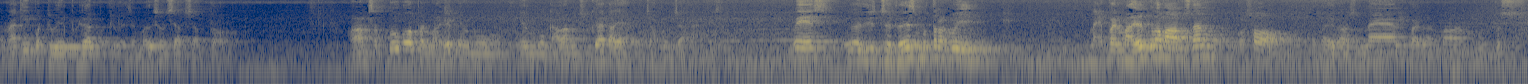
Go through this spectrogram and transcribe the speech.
Karena iki pedue berat pedue sing melu sing siap-siap tok. Malam Sabtu kok bar maghrib ilmu ilmu kalam juga kalih bocah-bocah. Wis, iki jadwalnya semuter kuwi. Nek bar maghrib kula malam Senin kosong. Bar maghrib malam Senin, bar malam terus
